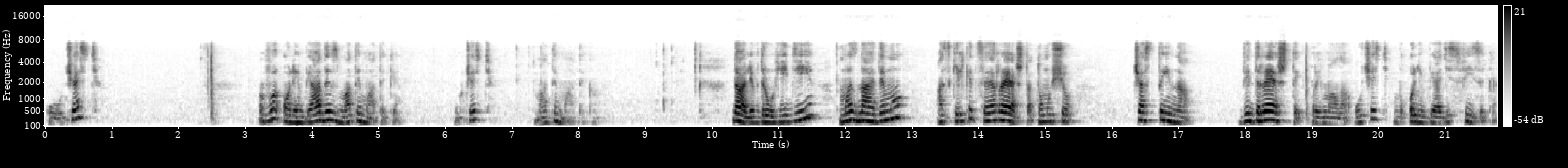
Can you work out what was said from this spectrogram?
участь в Олімпіади з математики. Участь математика. Далі, в другій дії, ми знайдемо, а скільки це решта, тому що частина від решти приймала участь в Олімпіаді з фізики.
